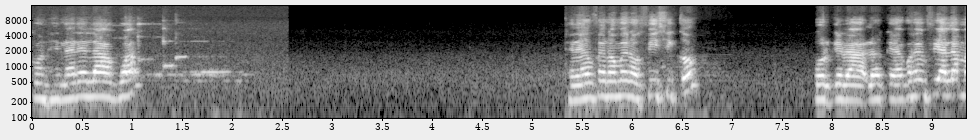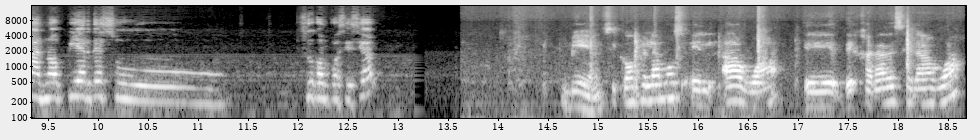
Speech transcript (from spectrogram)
congelar el agua sería un fenómeno físico porque lo que hago es enfriarla más no pierde su, su composición. Bien, si congelamos el agua, eh, ¿dejará de ser agua?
